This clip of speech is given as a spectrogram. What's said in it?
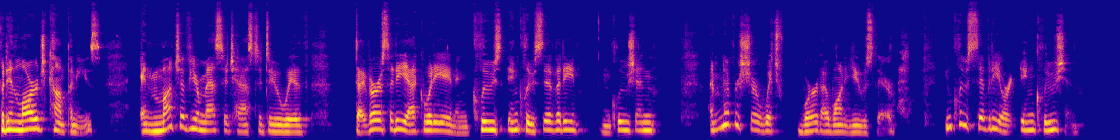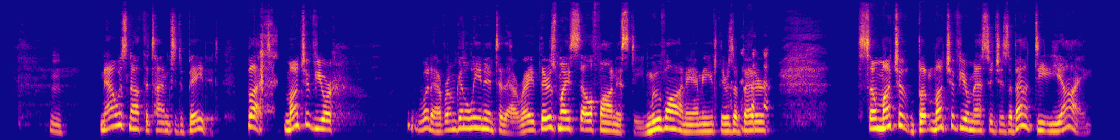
but in large companies, and much of your message has to do with diversity, equity, and inclus- inclusivity, inclusion. I'm never sure which word I want to use there inclusivity or inclusion. Hmm. Now is not the time to debate it, but much of your whatever, I'm going to lean into that, right? There's my self honesty. Move on, Amy. There's a better. so much of, but much of your message is about DEI.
